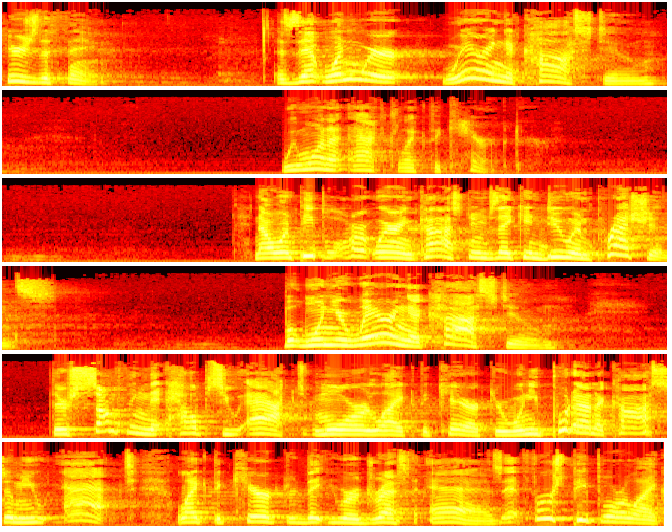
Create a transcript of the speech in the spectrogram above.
Here's the thing is that when we're wearing a costume, we want to act like the character. Now, when people aren't wearing costumes, they can do impressions. But when you're wearing a costume, there's something that helps you act more like the character. When you put on a costume, you act like the character that you are dressed as. At first, people are like,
